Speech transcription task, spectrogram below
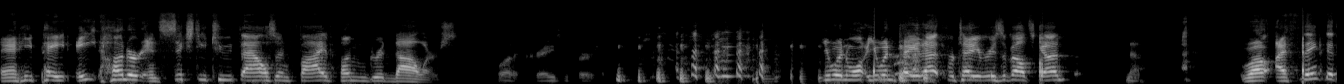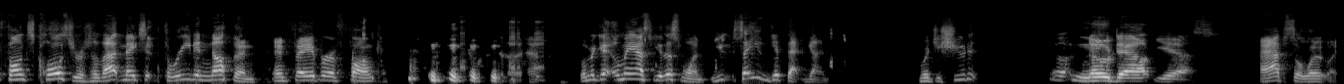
and he paid $862,500. What a crazy person. You wouldn't want you wouldn't pay that for Teddy Roosevelt's gun? No. Well, I think that Funk's closer, so that makes it three to nothing in favor of Funk. Let me get let me ask you this one. You say you get that gun. Would you shoot it? Uh, no doubt, yes. Absolutely.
